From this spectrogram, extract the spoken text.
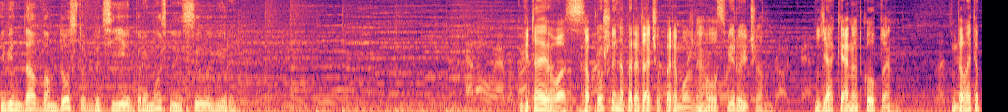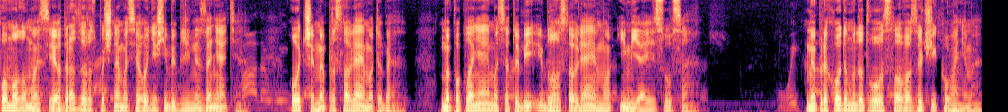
і Він дав вам доступ до цієї переможної сили віри. Вітаю вас! Запрошую на передачу Переможний голос віруючого. Я Кеннет Копленд. Давайте помолимося і одразу розпочнемо сьогоднішнє біблійне заняття. Отче, ми прославляємо Тебе. Ми поклоняємося Тобі і благословляємо ім'я Ісуса. Ми приходимо до Твого Слова з очікуваннями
